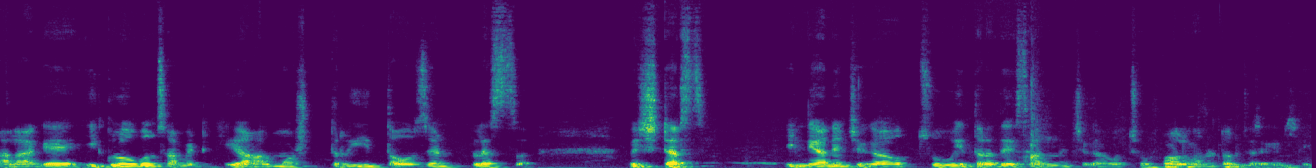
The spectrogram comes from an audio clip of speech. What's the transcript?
అలాగే ఈ గ్లోబల్ సమిట్కి almost three thousand plus visitors India నుంచి కావచ్చు ఇతర దేశాల నుంచి కావచ్చు పాల్గొనడం జరిగింది.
